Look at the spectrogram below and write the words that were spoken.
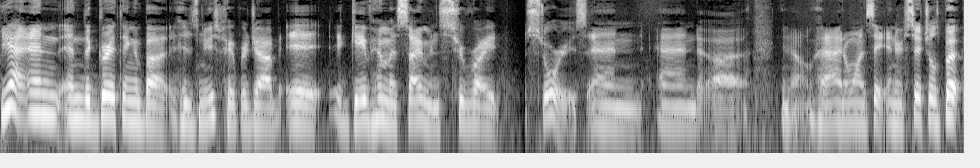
Yeah, and and the great thing about his newspaper job, it, it gave him assignments to write stories and and uh, you know I don't want to say interstitials, but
